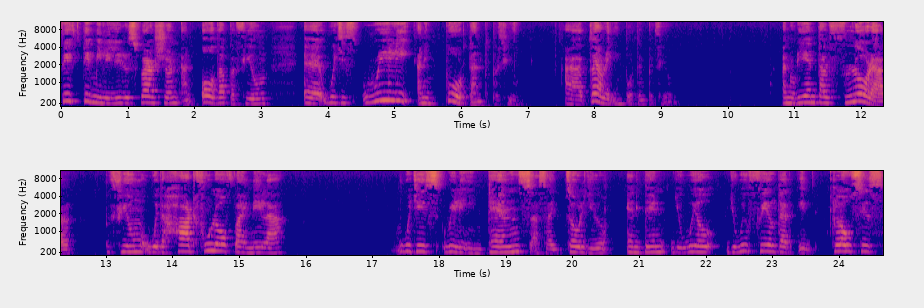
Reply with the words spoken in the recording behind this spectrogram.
50 milliliters version and other perfume, uh, which is really an important perfume, a very important perfume. An oriental floral perfume with a heart full of vanilla, which is really intense, as I told you, and then you will you will feel that it closes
